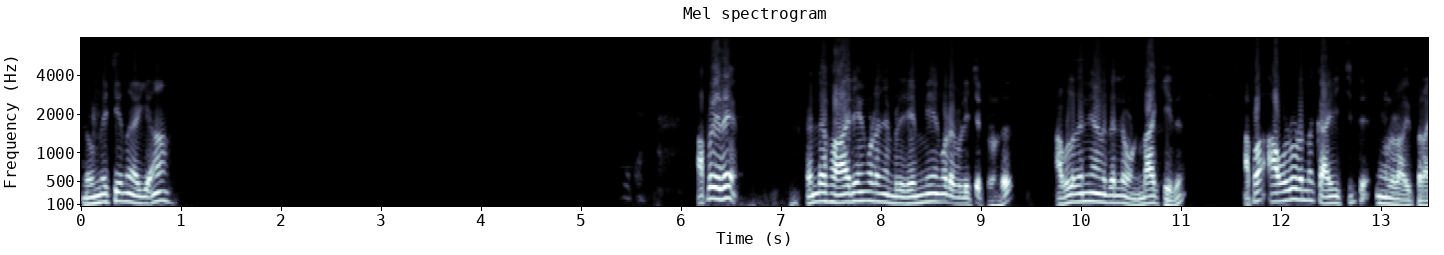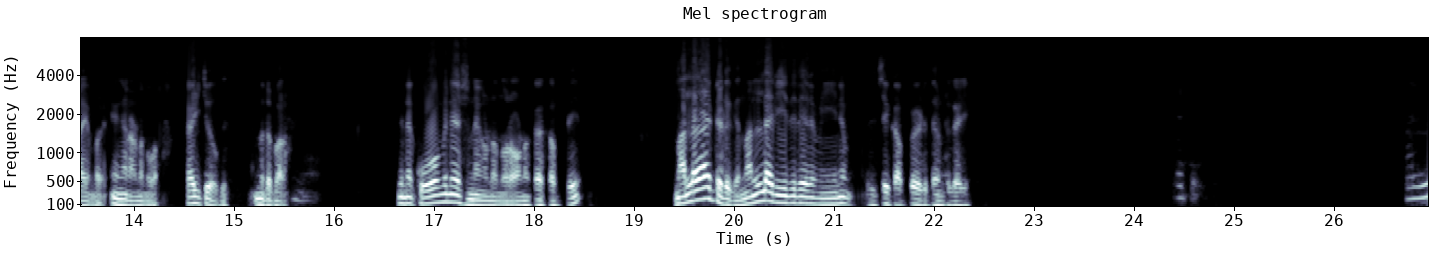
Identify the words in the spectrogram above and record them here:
ഒന്നിച്ച് ഇന്ന് കഴിക്കാം. ആ. അപ്പോൾ ഇത് എന്റെ ഭാര്യയും കൂടെ ഞാൻ രമ്യയും കൂടെ വിളിച്ചിട്ടുണ്ട്. അവൾ തന്നെയാണ് ഇതെല്ലാം ഉണ്ടാക്കിയത്. അപ്പോൾ അവളോടൊന്ന് കഴിച്ചിട്ട് നിങ്ങളുടെ അഭിപ്രായം പറയും എങ്ങനെയാണെന്ന് പറ. കഴിച്ചു നോക്ക് എന്നിട്ട് പറ. ഇതിന്റെ കോമ്പിനേഷൻ എങ്ങനെയാണെന്ന് പറ ഉണക്ക കപ്പി. നല്ലതായിട്ട് എടുക്കുക നല്ല രീതിയിൽ മീനും ഇച്ചിരി കപ്പ എടുത്തുകൊണ്ട് കഴി. നല്ല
